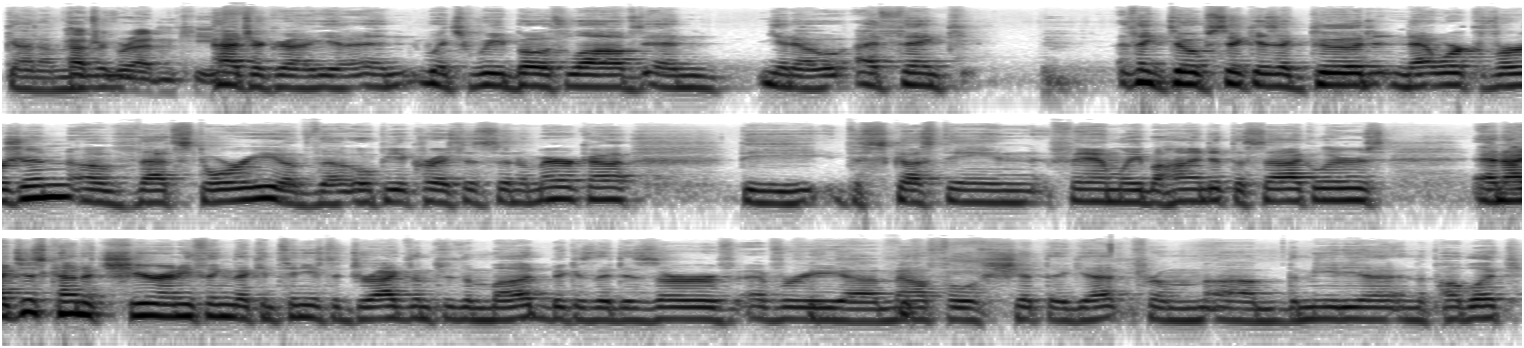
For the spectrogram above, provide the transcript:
got him Patrick Radden Keefe. Patrick Radden, yeah, and which we both loved, and you know, I think. I think Dopesick is a good network version of that story of the opiate crisis in America the disgusting family behind it, the Sacklers. And I just kind of cheer anything that continues to drag them through the mud because they deserve every uh, mouthful of shit they get from um, the media and the public.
